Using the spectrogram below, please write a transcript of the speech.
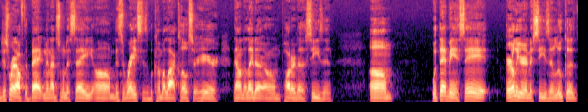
just right off the back, man, I just want to say um, this race has become a lot closer here down the later um, part of the season. Um, with that being said, earlier in the season, Luka,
